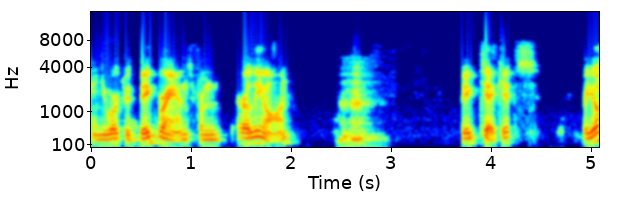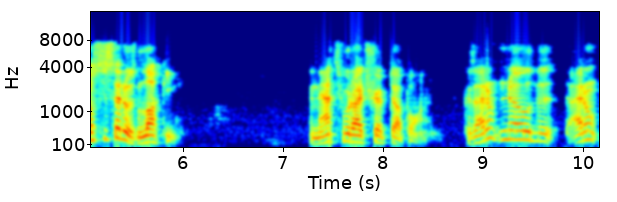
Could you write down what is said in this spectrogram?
And you worked with big brands from early on, mm-hmm. big tickets, but you also said it was lucky. And that's what I tripped up on because I don't know that I don't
